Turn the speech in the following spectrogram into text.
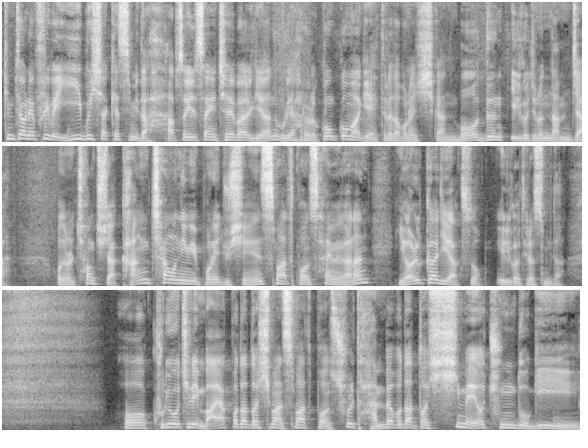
김태훈의 프리웨이 2부 시작했습니다. 앞서 일상의 재발견, 우리 하루를 꼼꼼하게 들여다보는 시간, 뭐든 읽어주는 남자. 오늘은 청취자 강창호 님이 보내주신 스마트폰 사용에 관한 10가지 약속 읽어드렸습니다. 어, 9657님 마약보다 더 심한 스마트폰, 술, 담배보다 더 심해요, 중독이.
